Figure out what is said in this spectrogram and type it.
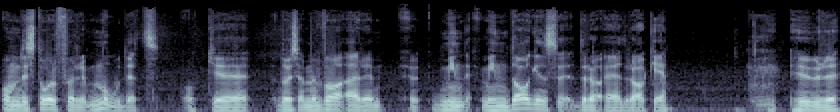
Om det står för modet och eh, då är det så här, men vad är eh, min, min dagens dra, eh, drake? hur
